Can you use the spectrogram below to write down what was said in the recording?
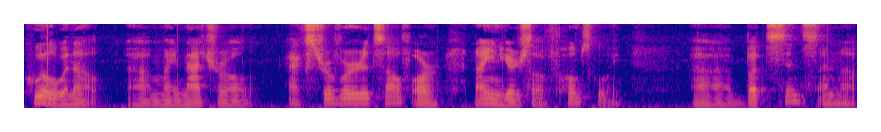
who will win out, uh, my natural extroverted self or nine years of homeschooling? Uh, but since I'm not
